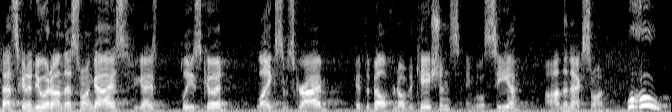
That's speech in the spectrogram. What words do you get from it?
That's gonna do it on this one, guys. If you guys please could, like, subscribe, hit the bell for notifications, and we'll see you on the next one. Woohoo!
